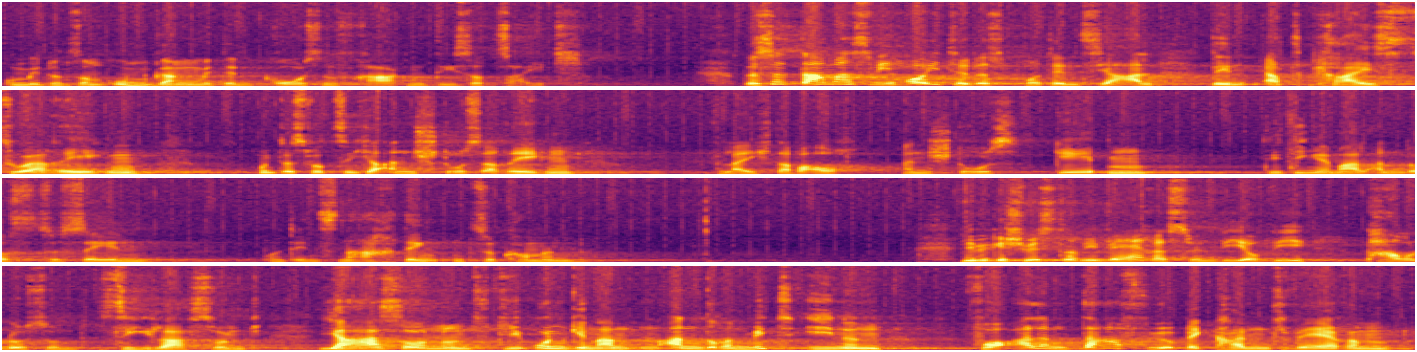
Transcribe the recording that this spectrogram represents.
und mit unserem Umgang mit den großen Fragen dieser Zeit. Das hat damals wie heute das Potenzial, den Erdkreis zu erregen. Und das wird sicher Anstoß erregen, vielleicht aber auch Anstoß geben, die Dinge mal anders zu sehen und ins Nachdenken zu kommen. Liebe Geschwister, wie wäre es, wenn wir wie Paulus und Silas und Jason und die ungenannten anderen mit ihnen vor allem dafür bekannt wären,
